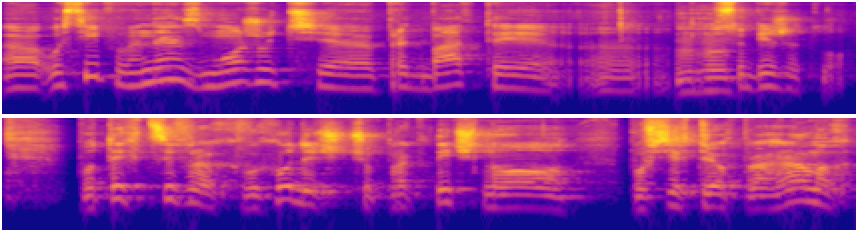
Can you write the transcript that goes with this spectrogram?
е, осіб, вони зможуть е, придбати е, собі житло. По тих цифрах виходить, що практично по всіх трьох програмах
